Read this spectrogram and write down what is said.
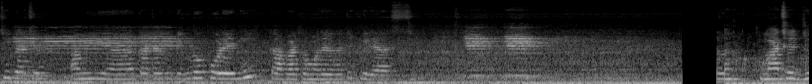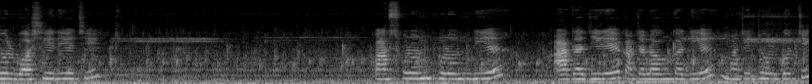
ঠিক আছে, আমি কাটাকুটিগুলো করে নিই, তারপর তোমাদের কাছে ফিরে আসছি। মাছের ঝোল বসিয়ে দিয়েছি। পাঁচফোড়ন ফোড়ন দিয়ে, আদা জিরে, কাঁচা লঙ্কা দিয়ে মাছের ঝোল করছি।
